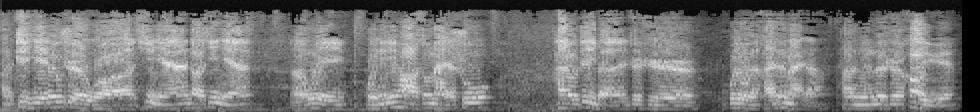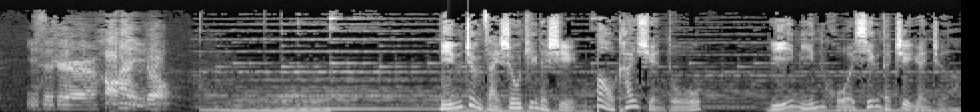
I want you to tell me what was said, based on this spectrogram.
呃，这些都是我去年到今年，呃，为火星一号所买的书，还有这一本，这是为我的孩子买的，他的名字是浩宇，意思是浩瀚宇宙。您正在收听的是《报刊选读》，移民火星的志愿者。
